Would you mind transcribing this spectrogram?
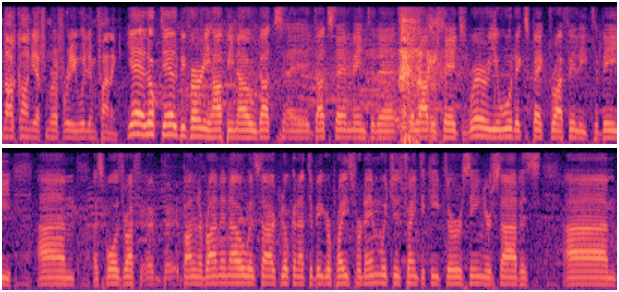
not gone yet from referee William Fanning. Yeah, look, they'll be very happy now. That's uh, that's them into the, the latter stages where you would expect Rathvilly to be. Um, I suppose Raf- uh, Ballinabranna now will start looking at the bigger prize for them, which is trying to keep their senior status. Um,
